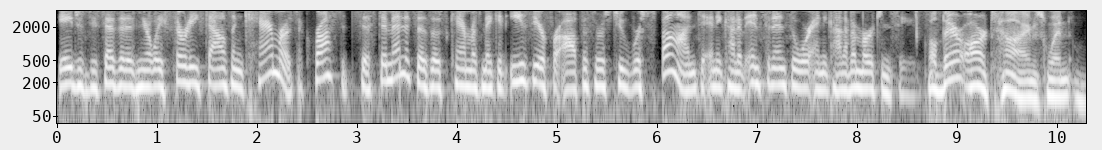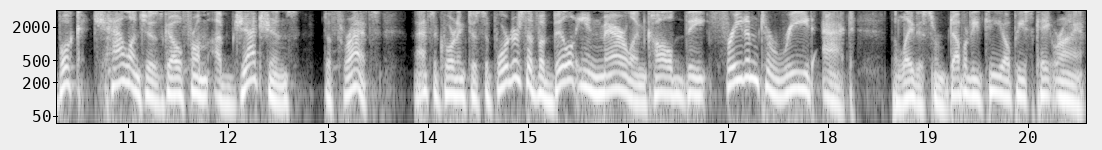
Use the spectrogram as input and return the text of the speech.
The agency says it has nearly 30,000 cameras across its system, and it says those cameras make it easier for officers to respond to any kind of incidents or any kind of emergencies. Well, there are times when book challenges go from objections to threats. That's according to supporters of a bill in Maryland called the Freedom to Read Act. The latest from WTOP's Kate Ryan.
